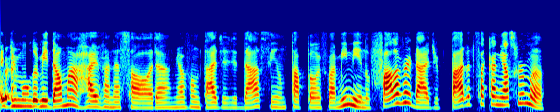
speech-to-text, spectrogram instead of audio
Edmundo, me dá uma raiva nessa hora. Minha vontade é de dar assim um tapão e falar: menino, fala a verdade, para de sacanear sua irmã.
